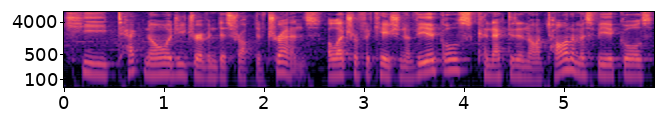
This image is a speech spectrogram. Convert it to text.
key technology-driven disruptive trends. Electrification of vehicles, connected and autonomous vehicles,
